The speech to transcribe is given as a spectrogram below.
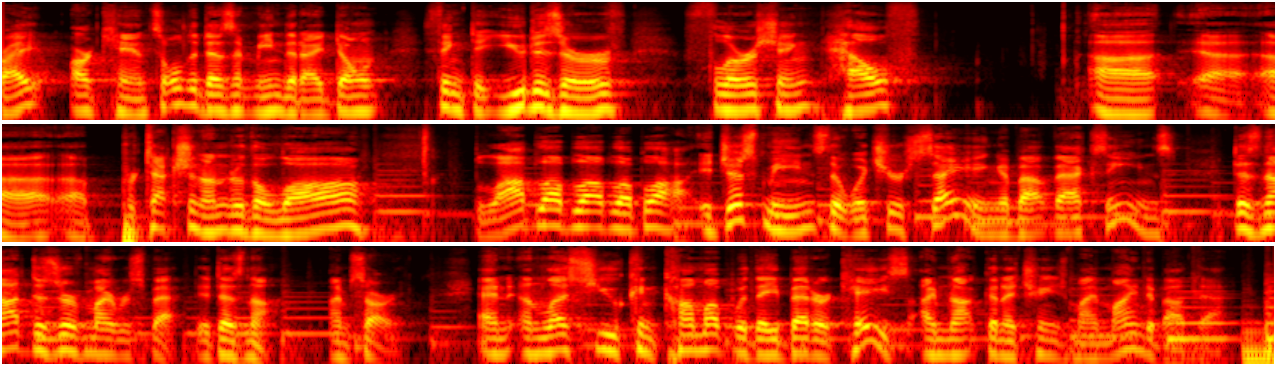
right, are canceled. It doesn't mean that I don't think that you deserve flourishing health, uh, uh, uh, uh protection under the law, blah, blah, blah, blah, blah. It just means that what you're saying about vaccines does not deserve my respect. It does not. I'm sorry. And unless you can come up with a better case, I'm not going to change my mind about that.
